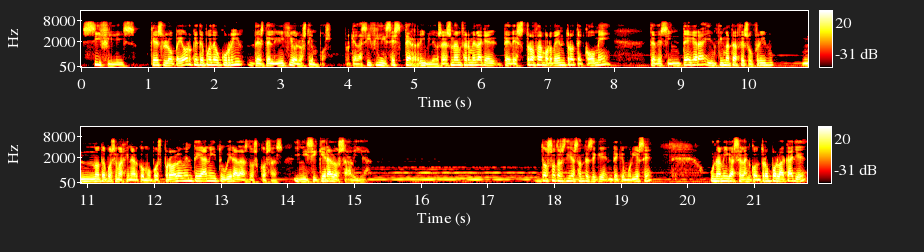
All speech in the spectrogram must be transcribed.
sífilis, que es lo peor que te puede ocurrir desde el inicio de los tiempos. Porque la sífilis es terrible, o sea, es una enfermedad que te destroza por dentro, te come, te desintegra y encima te hace sufrir. No te puedes imaginar cómo. Pues probablemente Annie tuviera las dos cosas y ni siquiera lo sabía. Dos o tres días antes de que, muriese, una amiga se la encontró por la calle,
